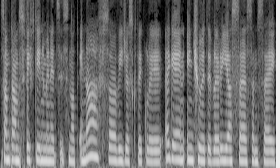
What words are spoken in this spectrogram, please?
sometimes 15 minutes is not enough. So we just quickly, again, intuitively reassess and say,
